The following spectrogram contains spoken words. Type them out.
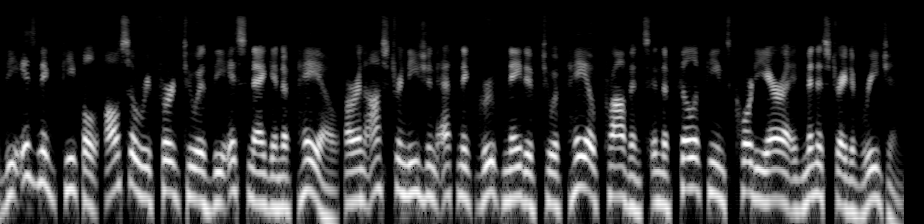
The Isneg people, also referred to as the Isneg and Apayao, are an Austronesian ethnic group native to Apayao province in the Philippines Cordillera Administrative Region.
